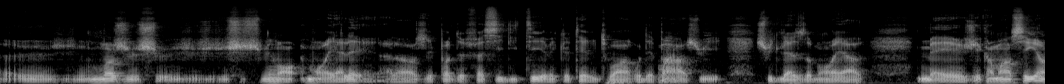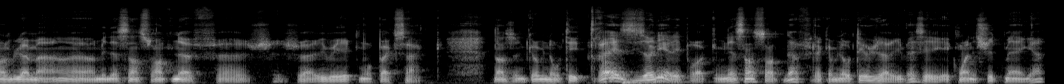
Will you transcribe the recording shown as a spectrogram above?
Euh, moi, je, je, je, suis montréalais, alors j'ai pas de facilité avec le territoire au départ. Je suis, je suis de l'est de Montréal, mais j'ai commencé humblement en 1969. Euh, je, suis arrivé avec mon pack-sac dans une communauté très isolée à l'époque. En 1969, la communauté où j'arrivais, c'est Equanchit-Mingan.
